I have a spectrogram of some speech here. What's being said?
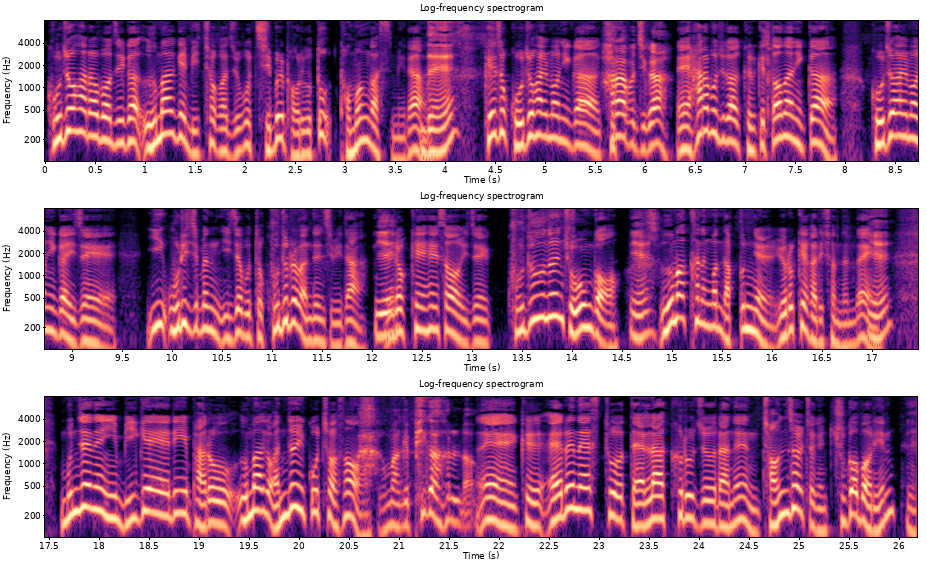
고조 할아버지가 음악에 미쳐가지고 집을 버리고 또 도망갔습니다. 네. 그래서 고조 할머니가 할아버지가 네 할아버지가 그렇게 떠나니까 고조 할머니가 이제 이 우리 집은 이제부터 구두를 만드는 집이다. 예. 이렇게 해서 이제 구두는 좋은 거, 예. 음악하는 건 나쁜 일 이렇게 가르쳤는데 예. 문제는 이 미겔이 바로 음악에 완전히 꽂혀서 아, 음악의 피가 흘러. 네, 그 에르네스토 델라 크루즈라는 전설적인 죽어버린 예.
